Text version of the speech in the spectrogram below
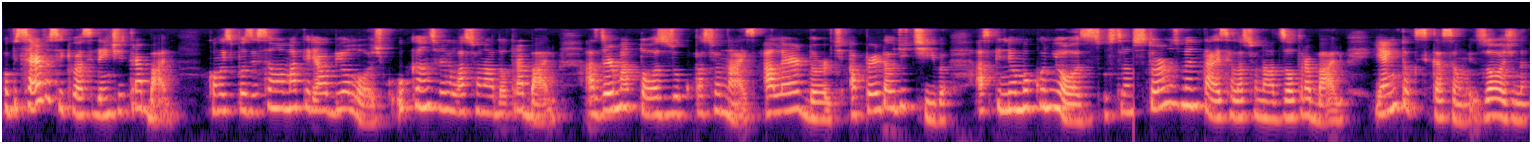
Observa-se que o acidente de trabalho, como exposição a material biológico, o câncer relacionado ao trabalho, as dermatoses ocupacionais, a Lerdort, a perda auditiva, as pneumoconioses, os transtornos mentais relacionados ao trabalho e a intoxicação exógena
